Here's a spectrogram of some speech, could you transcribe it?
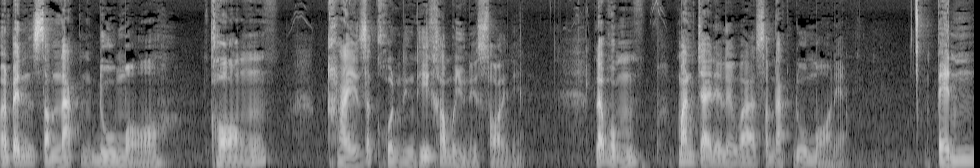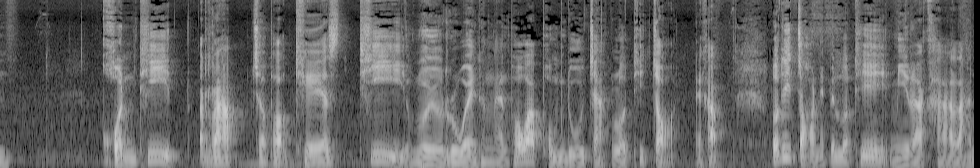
มันเป็นสำนักดูหมอของใครสักคนหนึ่งที่เข้ามาอยู่ในซอยเนี่ย แล้วผมมั่นใจได้เลยว่าสำนักดูหมอเนี่ย เป็นคนที่รับเฉพาะเคสที่รวยๆทั้งนั้น เพราะว่าผมดูจากรถที่จอดนะครับ รถที่จอดเนี่ยเป็นรถที่มีราคาล้าน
